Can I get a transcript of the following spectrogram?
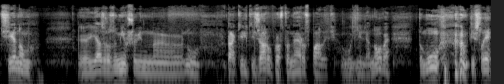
чином я зрозумів, що він ну, та кількість жару просто не розпалить вугілля нове. Тому пішли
